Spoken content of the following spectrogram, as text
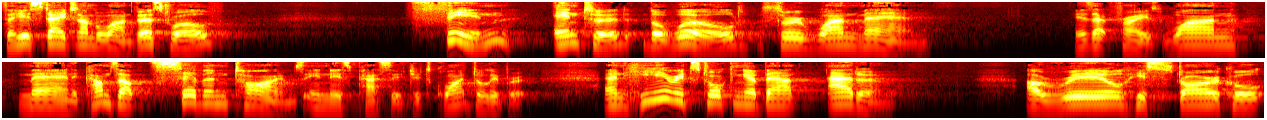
So here's stage number one, verse 12. Sin entered the world through one man. Here's that phrase, one man. It comes up seven times in this passage. It's quite deliberate. And here it's talking about Adam, a real historical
